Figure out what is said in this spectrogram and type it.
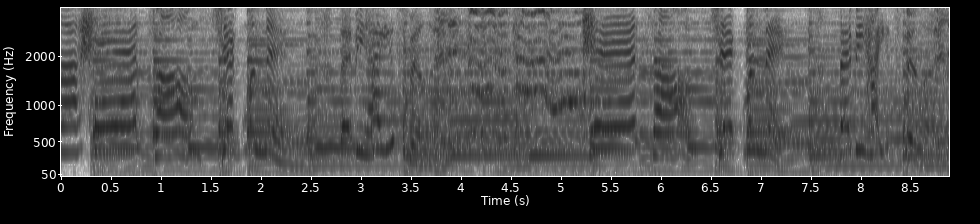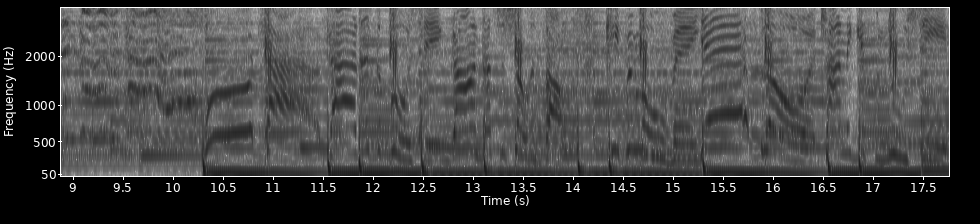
my hair toss, check my nails. Baby, how you feeling? Hair toss, check my nails. Baby, how you feeling? Woo, child, tired of the bullshit. Gone, dust your shoulders off. Keep it moving, yes, Lord. Trying to get some new shit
